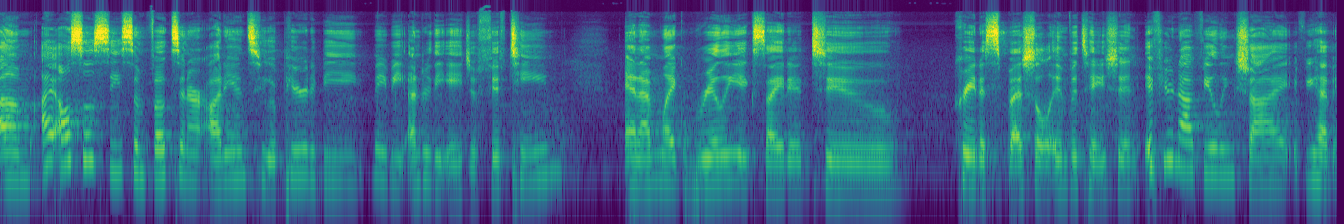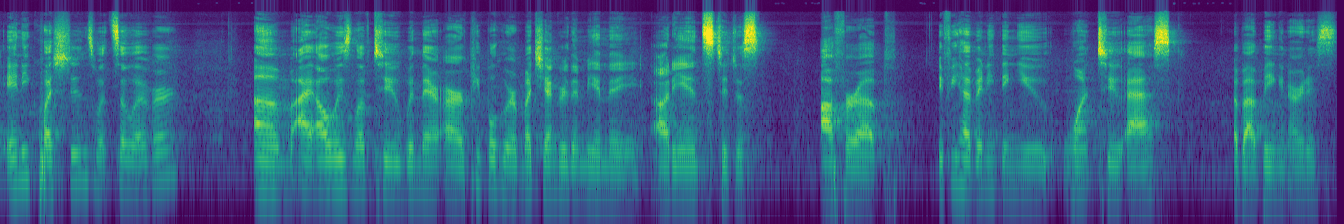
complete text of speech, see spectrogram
um, I also see some folks in our audience who appear to be maybe under the age of 15 and I'm like really excited to create a special invitation. If you're not feeling shy, if you have any questions whatsoever, um, I always love to, when there are people who are much younger than me in the audience, to just offer up if you have anything you want to ask about being an artist.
